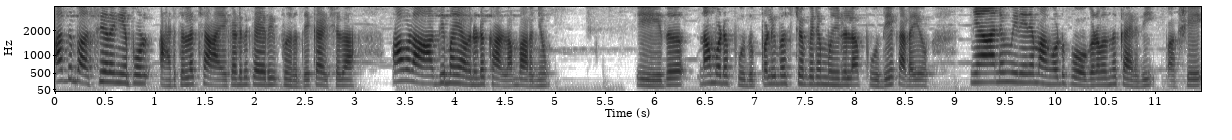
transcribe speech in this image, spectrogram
അത് ബസ് ഇറങ്ങിയപ്പോൾ അടുത്തുള്ള ചായക്കടയിൽ കയറി വെറുതെ കഴിച്ചതാ. അവൾ ആദ്യമായി അവനോട് കള്ളം പറഞ്ഞു. ഏത്? നമ്മുടെ പുതുപ്പള്ളി ബസ് സ്റ്റോപ്പിന് മുന്നിലുള്ള പുതിയ കടയോ? ഞാനും വിനയനും അങ്ങോട്ട് പോകണമെന്ന് കരുതി. പക്ഷേ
